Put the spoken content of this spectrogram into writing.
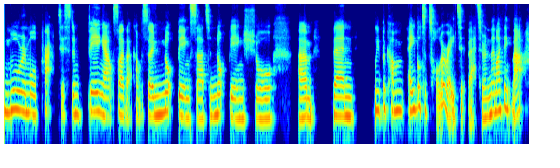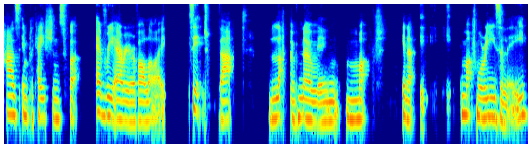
more and more practiced and being outside that comfort zone not being certain not being sure um, then we become able to tolerate it better. And then i think that has implications for every area of our life. It that lack of knowing much in a much more easily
